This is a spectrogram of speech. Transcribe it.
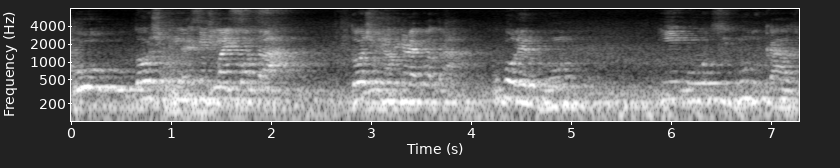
corpo. Dois crimes que a gente vai encontrar. Dois crimes que a gente vai encontrar. O goleiro Bruno e o outro segundo caso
